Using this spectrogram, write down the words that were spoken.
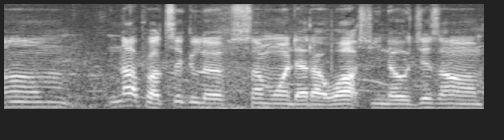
Um, not particular someone that I watched, You know, just um,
